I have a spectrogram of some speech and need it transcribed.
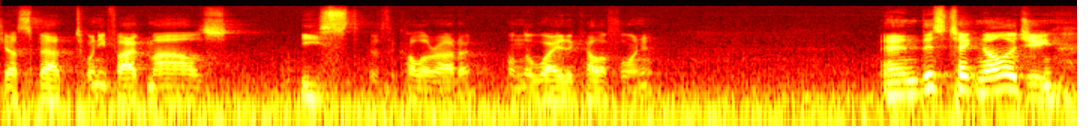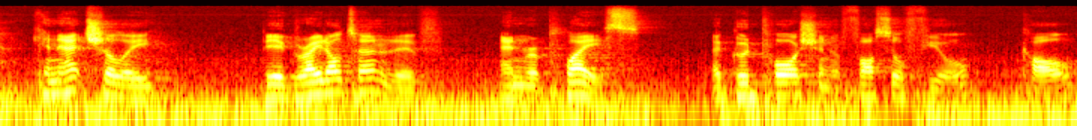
just about 25 miles east of the Colorado, on the way to California. And this technology can actually be a great alternative and replace a good portion of fossil fuel, coal,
